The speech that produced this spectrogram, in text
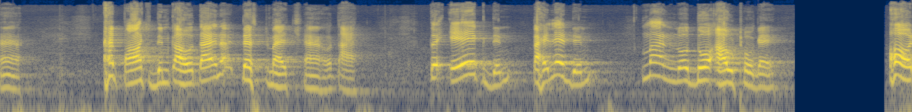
हाँ। पाँच दिन का होता है ना टेस्ट मैच हाँ, होता है। तो एक दिन पहले दिन मान लो दो आउट हो गए। और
